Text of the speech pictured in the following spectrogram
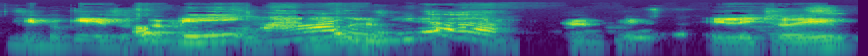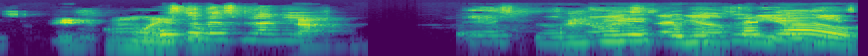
Siento que eso también es un ¡Ay, mira! importante. El hecho de, es como Esto eso. no es planeado. Ah, Esto no Sí, es esto no planeado, es planeado.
